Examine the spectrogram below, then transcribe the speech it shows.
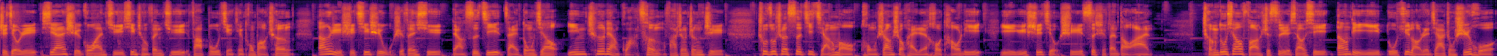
十九日，西安市公安局新城分局发布警情通报称，当日十七时五十分许，两司机在东郊因车辆剐蹭发生争执，出租车司机蒋某捅伤受害人后逃离，已于十九时四十分到案。成都消防十四日消息，当地一独居老人家中失火，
